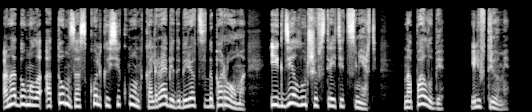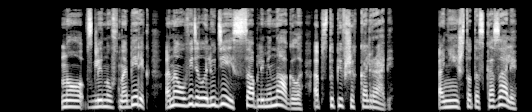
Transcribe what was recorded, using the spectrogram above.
она думала о том, за сколько секунд Кальраби доберется до парома и где лучше встретить смерть — на палубе или в трюме. Но, взглянув на берег, она увидела людей с саблями наголо, обступивших Кальраби. Они что-то сказали,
